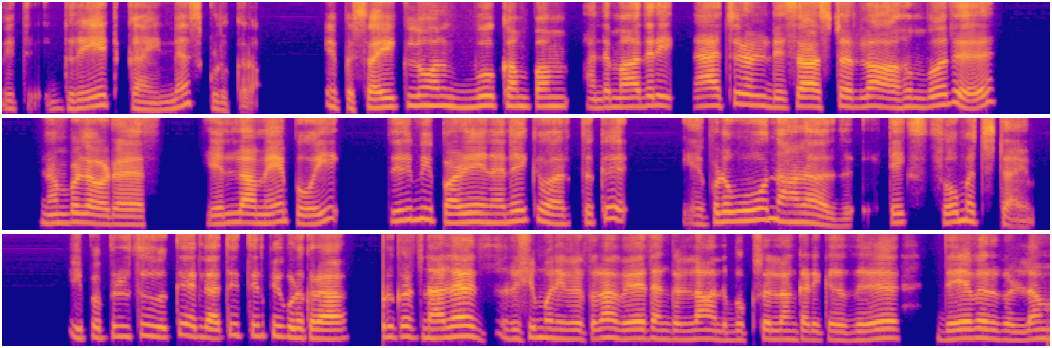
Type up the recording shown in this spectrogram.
வித் கிரேட் கைண்ட்னஸ் கொடுக்குறோம் இப்ப சைக்ளோன் பூகம்பம் அந்த மாதிரி நேச்சுரல் டிசாஸ்டர்லாம் ஆகும்போது நம்மளோட எல்லாமே போய் திரும்பி பழைய நிலைக்கு வரத்துக்கு எவ்வளவோ நாளாகுது. டேக்ஸ் ஸோ மச் டைம் இப்ப பிருத்துவுக்கு எல்லாத்தையும் திருப்பி கொடுக்குறா. கொடுக்கறதுனால ரிஷிமுனிகளுக்கெல்லாம் வேதங்கள்லாம் அந்த புக்ஸ் எல்லாம் கிடைக்கிறது. தேவர்கள்லாம்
